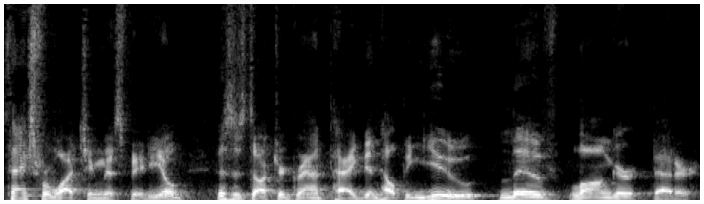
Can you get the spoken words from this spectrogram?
Thanks for watching this video. This is Dr. Grant Pagdin helping you live longer better.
